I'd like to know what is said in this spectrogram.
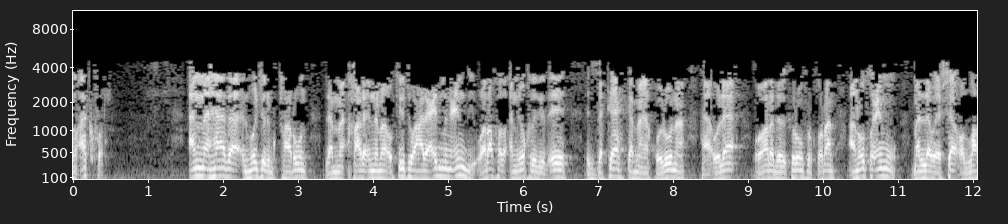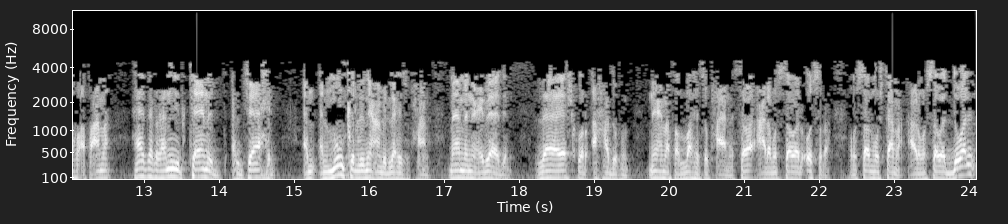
أم أكفر؟ أما هذا المجرم قارون لما قال إنما أوتيته على علم عندي. ورفض أن يخرج الإيه؟ الزكاة كما يقولون هؤلاء وورد ذكرهم في القرآن أنطعم من لو يشاء الله أطعمه. هذا الغني المعاند الجاحد المنكر لنعم الله سبحانه. ما من عباد لا يشكر أحدهم نعمة الله سبحانه سواء على مستوى الأسرة أو مستوى المجتمع على مستوى الدول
